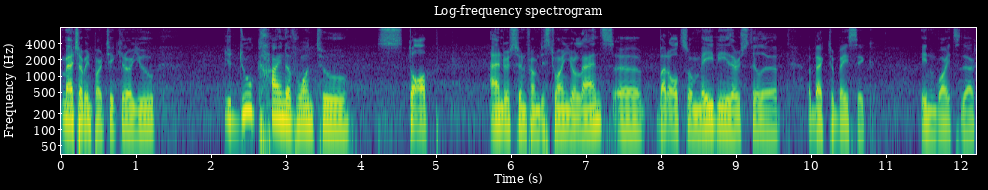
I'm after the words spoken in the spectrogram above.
matchup in particular, you you do kind of want to stop Anderson from destroying your lands, uh, but also maybe there's still a, a back to basic in White's deck.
